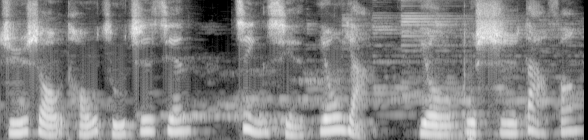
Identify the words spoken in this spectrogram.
举手投足之间，尽显优雅，又不失大方。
